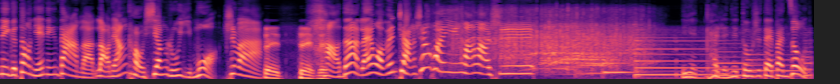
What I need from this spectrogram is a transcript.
那个到年龄大了，老两口相濡以沫，是吧？对对对。好的，来，我们掌声欢迎王老师。哎呀，你看人家都是带伴奏的，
